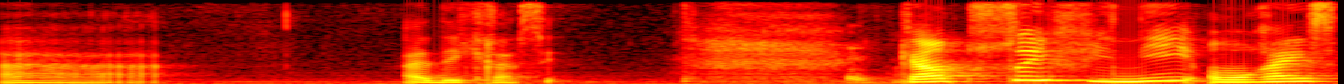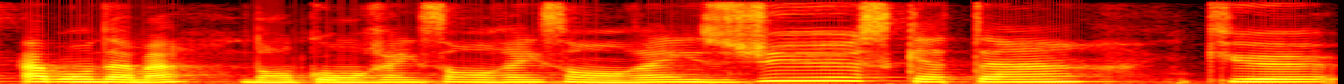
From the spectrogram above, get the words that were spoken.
à, à décrasser. Quand tout ça est fini, on rince abondamment. Donc, on rince, on rince, on rince jusqu'à temps qu'il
